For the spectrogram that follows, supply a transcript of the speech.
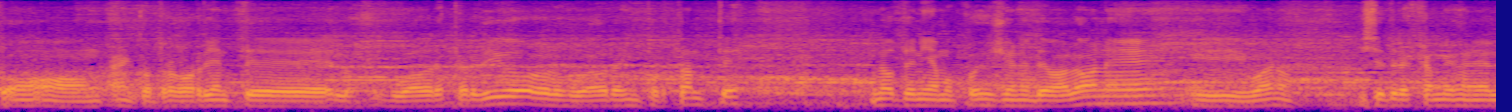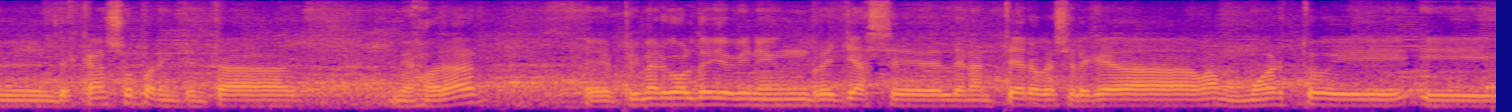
con, en contracorriente los jugadores perdidos, los jugadores importantes, no teníamos posiciones de balones y bueno, hice tres cambios en el descanso para intentar mejorar el primer gol de ellos viene en un rechace del delantero que se le queda, vamos, muerto y,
